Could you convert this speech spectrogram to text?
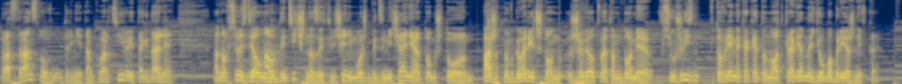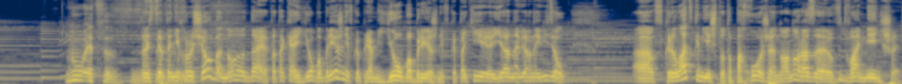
пространства внутренние, там, квартиры и так далее. Оно все сделано mm-hmm. аутентично, за исключением, может быть, замечания о том, что Пажетнов говорит, что он живет в этом доме всю жизнь, в то время как это, ну, откровенно ёба Брежневка. Ну, это... То есть это не Хрущева, но да, это такая ёба Брежневка, прям ёба Брежневка. Такие я, наверное, видел а в Крылатском есть что-то похожее, но оно раза в два меньше,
